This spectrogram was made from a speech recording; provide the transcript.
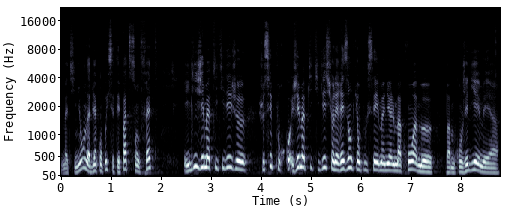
Matignon. On a bien compris que ce n'était pas de son fait. Et il dit j'ai ma petite idée, je, je sais pourquoi, j'ai ma petite idée sur les raisons qui ont poussé Emmanuel Macron à me pas me congédier, mais à,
